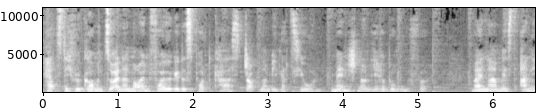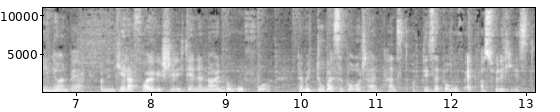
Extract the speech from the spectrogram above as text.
Herzlich willkommen zu einer neuen Folge des Podcasts Jobnavigation Menschen und ihre Berufe. Mein Name ist Anni Nürnberg und in jeder Folge stelle ich dir einen neuen Beruf vor, damit du besser beurteilen kannst, ob dieser Beruf etwas für dich ist.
